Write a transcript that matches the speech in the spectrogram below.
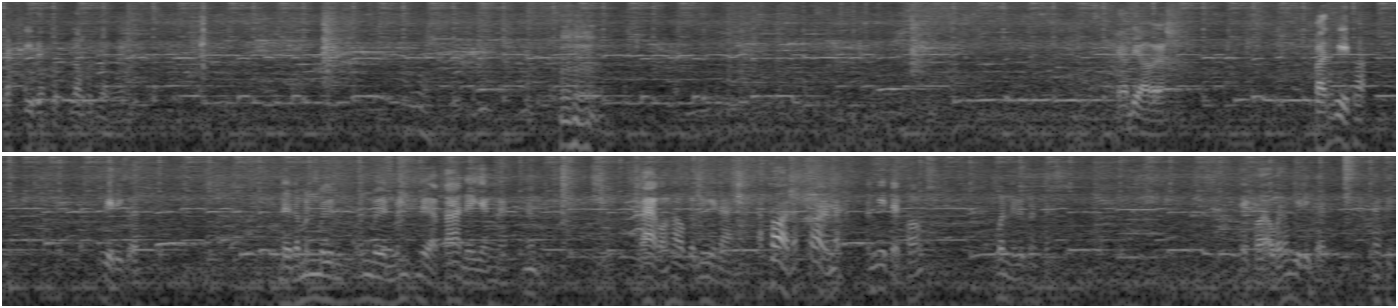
ไปดีเป็นลองพูดก่อนเดี๋ยวเดี๋ยวนะปทั้งพี่พ่อ พี่ดีกว่าเดี๋ยวแล้วมันมืนมันมืนมันเหนือป้าเหนือยังนะป้าของเขาก็มีนะอะพ่อนะพ่อนะมันมีแต่ของคนหนึ่งเป็นเดี๋ยวขอเอาไว้ทั้งพี่ดีกว่าทั้งพี่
